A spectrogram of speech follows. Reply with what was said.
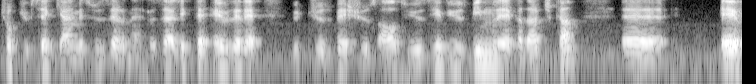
çok yüksek gelmesi üzerine, özellikle evlere 300, 500, 600, 700 bin liraya kadar çıkan e, ev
